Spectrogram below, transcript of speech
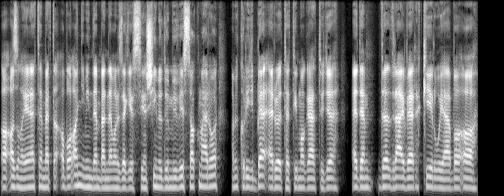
azon a jeleneten, mert abban annyi minden benne van az egész ilyen sínődő művész szakmáról, amikor így beerőlteti magát ugye Adam Driver kérójába a,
